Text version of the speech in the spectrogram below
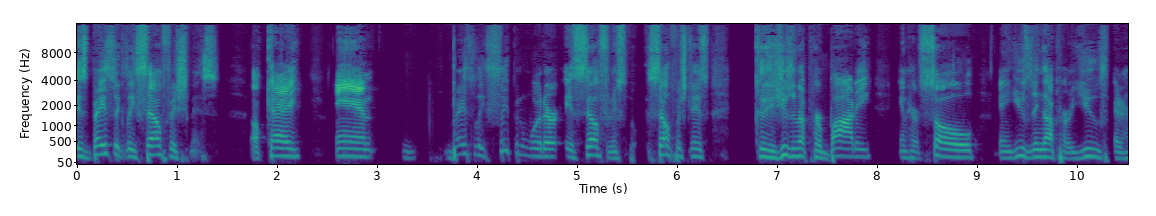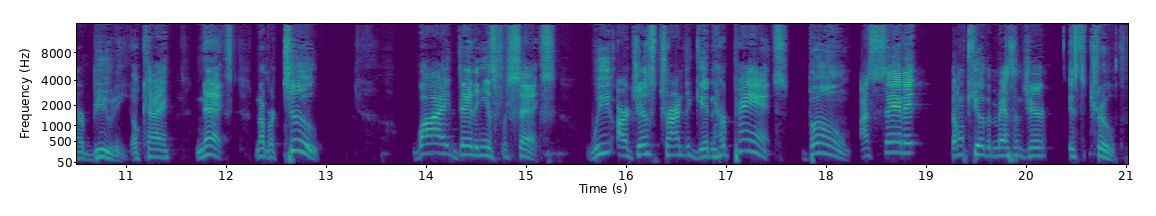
is basically selfishness. Okay. And basically sleeping with her is selfishness, selfishness because she's using up her body and her soul and using up her youth and her beauty. Okay. Next, number two, why dating is for sex. We are just trying to get in her pants. Boom. I said it. Don't kill the messenger. It's the truth.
